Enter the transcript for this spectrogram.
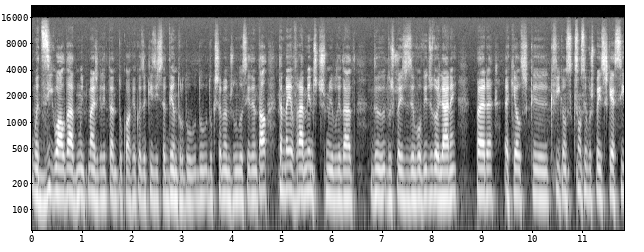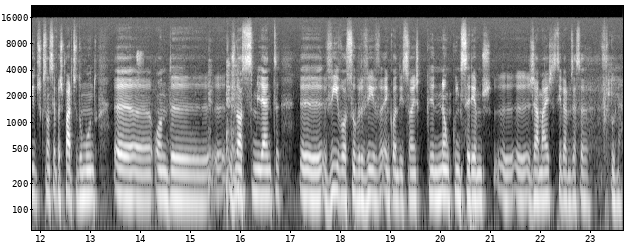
uma desigualdade muito mais gritante do que qualquer coisa que exista dentro do, do, do que chamamos mundo ocidental, também haverá menos disponibilidade de, dos países desenvolvidos de olharem para aqueles que, que, ficam, que são sempre os países esquecidos, que são sempre as partes do mundo uh, onde uh, os nossos semelhantes uh, vive ou sobrevive em condições que não conheceremos uh, jamais se tivermos essa fortuna.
